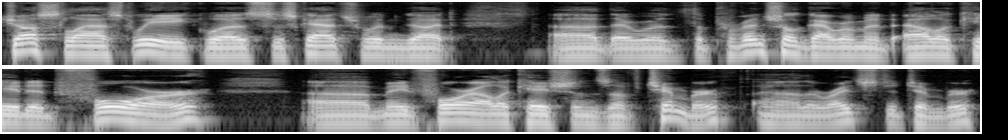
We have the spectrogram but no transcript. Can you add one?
just last week was Saskatchewan got, uh, there was the provincial government allocated four, uh, made four allocations of timber, uh, the rights to timber,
